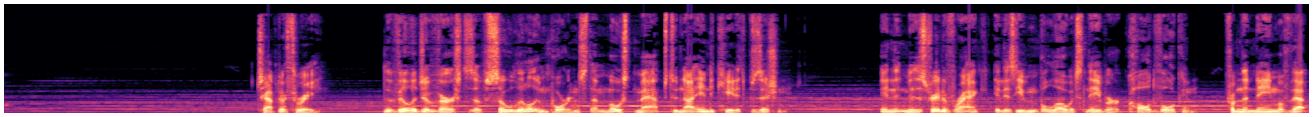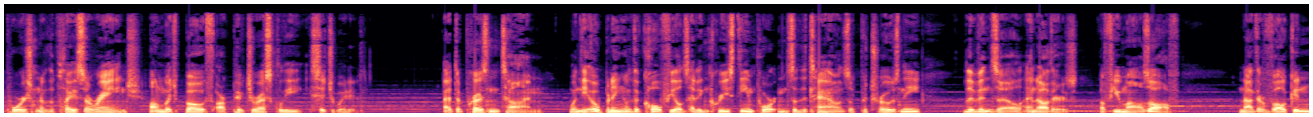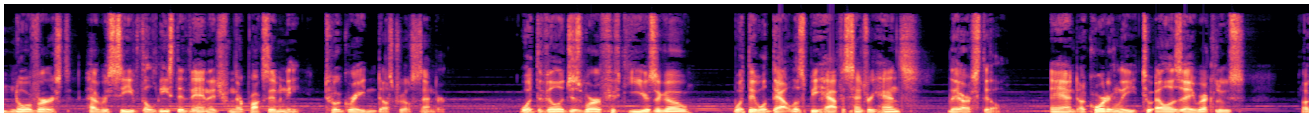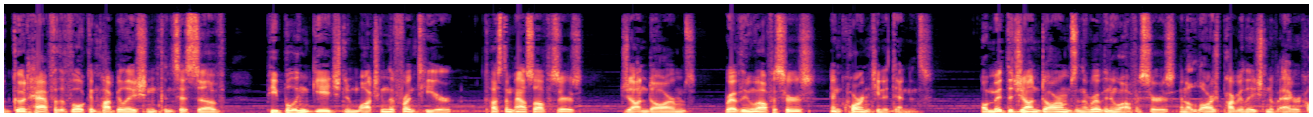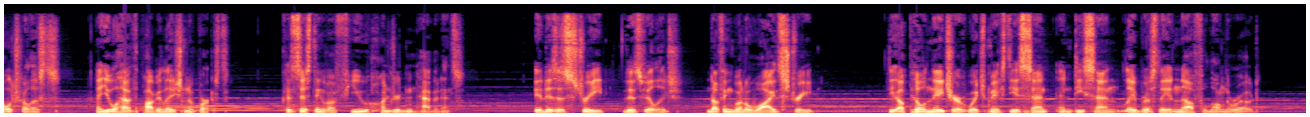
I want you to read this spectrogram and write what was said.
Chapter 3 The village of Werst is of so little importance that most maps do not indicate its position. In administrative rank, it is even below its neighbor called Vulcan, from the name of that portion of the Plaza range on which both are picturesquely situated. At the present time, when the opening of the coalfields had increased the importance of the towns of Petrosny, Livadzel, and others, a few miles off, neither Vulcan nor Werst had received the least advantage from their proximity to a great industrial center. What the villages were 50 years ago, what they will doubtless be half a century hence, they are still. And accordingly to Elisée Reclus, a good half of the Vulcan population consists of people engaged in watching the frontier, custom house officers, gendarmes, revenue officers, and quarantine attendants. Omit the gendarmes and the revenue officers and a large population of agriculturalists, and you will have the population of Werst, consisting of a few hundred inhabitants. It is a street, this village, nothing but a wide street, the uphill nature of which makes the ascent and descent laboriously enough along the road.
